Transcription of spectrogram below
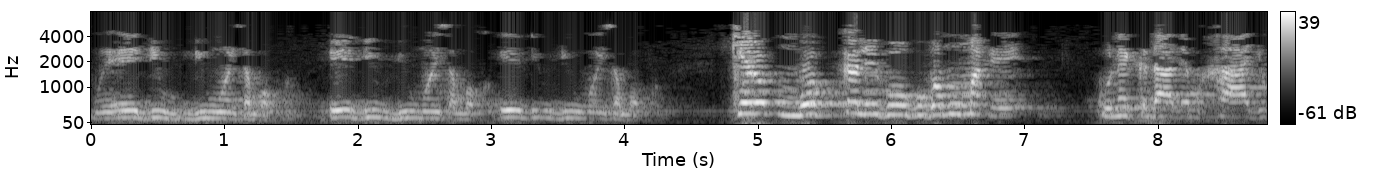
Mu ne ee diw diw mooy sa mbokk. Ee diw diw mooy sa mbokk. Ee diw diw mooy sa mbokk. Keroog mbokkale googu ba mu matee ku nekk daa dem xaaju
